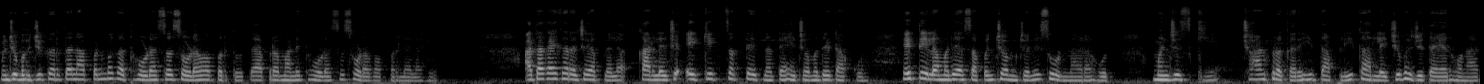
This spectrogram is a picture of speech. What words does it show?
म्हणजे भजी करताना आपण बघा थोडासा सोडा वापरतो. त्याप्रमाणे थोडासा सोडा वापरलेला आहे. आता काय करायचं आहे आपल्याला? कारल्याचे एक एक चकते आहेत ना त्या ह्याच्यामध्ये टाकून. हे तेलामध्ये असं आपण चमच्याने सोडणार आहोत. म्हणजेच की छान प्रकारे ही तापली कारल्याची भजी तयार होणार.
